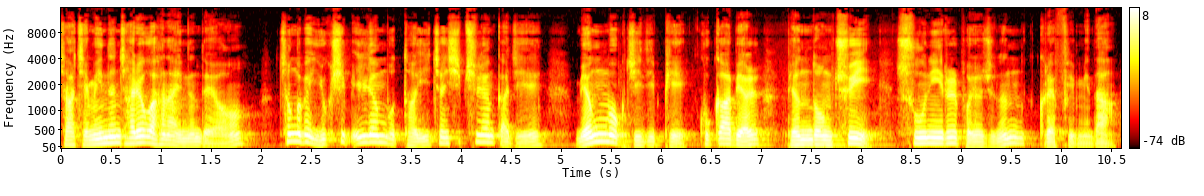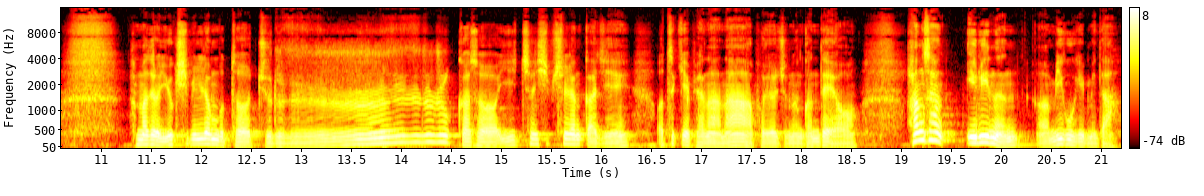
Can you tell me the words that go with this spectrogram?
자, 재미있는 자료가 하나 있는데요. 1961년부터 2017년까지 명목 GDP 국가별 변동 추이 순위를 보여주는 그래프입니다. 한마디로 61년부터 주르륵 가서 2017년까지 어떻게 변하나 보여주는 건데요. 항상 1위는 어, 미국입니다.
